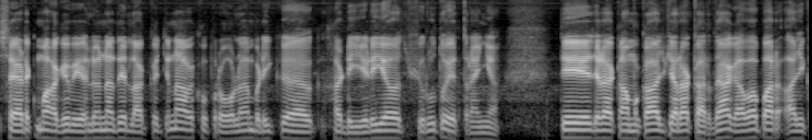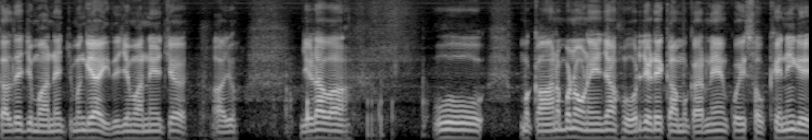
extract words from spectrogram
ਸਾਈਡ ਘੁਮਾ ਕੇ ਵੇਖ ਲਓ, ਇਹਨਾਂ ਦੇ ਲੱਕ 'ਚ ਨਾ ਵੇਖੋ ਪ੍ਰੋਬਲਮ ਬੜੀ ਕ- ਹੱਡੀ ਜਿਹੜੀ ਆ, ਉਹ ਸ਼ੁਰੂ ਤੋਂ ਇਸ ਤਰ੍ਹਾਂ ਹੀ ਆ। ਤੇ ਜਿਹੜਾ ਕੰਮਕਾਜ ਵਿਚਾਰਾ ਕਰਦਾ ਹੈਗਾ ਵਾ, ਪਰ ਅੱਜ ਕੱਲ ਦੇ ਜ਼ਮਾਨੇ 'ਚ, ਮਹਿੰਗਾਈ ਦੇ ਜ਼ਮਾਨੇ 'ਚ, ਆਜੋ, ਜਿਹੜਾ ਵਾ, ਉਹ ਮਕਾਨ ਬਣਾਉਣੇ ਜਾਂ ਹੋਰ ਜਿਹੜੇ ਕੰਮ ਕਰਨੇ ਆ, ਕੋਈ ਸੌਖੇ ਨਹੀਂਗੇ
